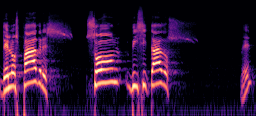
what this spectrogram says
de los padres son visitados. ¿Ve?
